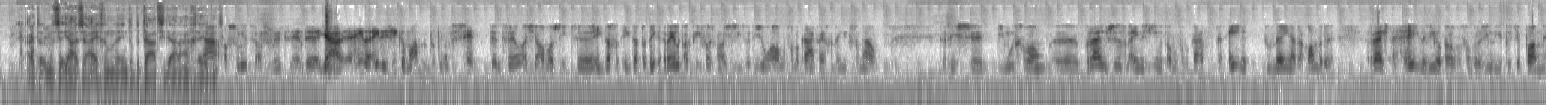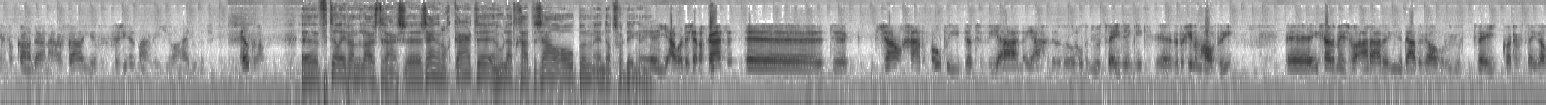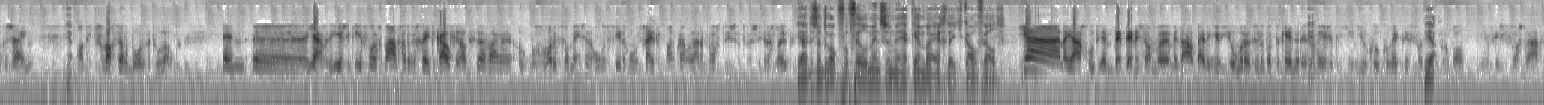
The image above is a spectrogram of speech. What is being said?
Zijn- ja, zijn eigen interpretatie daaraan Ja, gevend. absoluut, absoluut. En de, ja, een hele energieke man. Doet ontzettend veel. Als je allemaal ziet, eh, ik, dacht, ik dacht dat ik redelijk actief was, maar als je ziet wat die jongen allemaal van elkaar krijgt, dan denk ik van nou, dat is, eh, die moet gewoon eh bruisen van energie en wat allemaal van elkaar. De ene tournee naar de andere reist de hele wereld over, van Brazilië tot Japan en van Canada naar Australië. Verzin het maar, weet je wel. Hij doet het. Heel knap. Eh, vertel even aan de luisteraars, zijn er nog kaarten en hoe laat gaat de zaal open en dat soort dingen? Ja hoor, er zijn nog kaarten. De zaal gaat open, dat, ja, nou ja, rond een uur twee denk ik. We beginnen om half drie. Ik zou de mensen wel aanraden inderdaad er wel een uur of twee, kwart over twee wel te zijn. Want ik verwacht wel een behoorlijke toeloop. En eh, ja, voor de eerste keer vorige maand hadden we Grete Kouwveld. Daar waren ook behoorlijk veel mensen. 140, 150 man kwamen daarop af. Dus dat was erg leuk. Ja, dat is natuurlijk ook voor veel mensen herkenbaar, hè, Greetje Kouwveld. Ja, nou ja, goed. En Ben, is dan eh, met name bij de jo- jongeren natuurlijk wat bekender. hè, Vanwege die New Cool Collective, wat Ja. ook op al die eh, festival staat.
